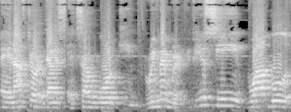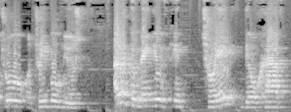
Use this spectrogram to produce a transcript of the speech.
And after that, it start working. Remember, if you see one bull two or triple news, I recommend you can trade, they'll have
